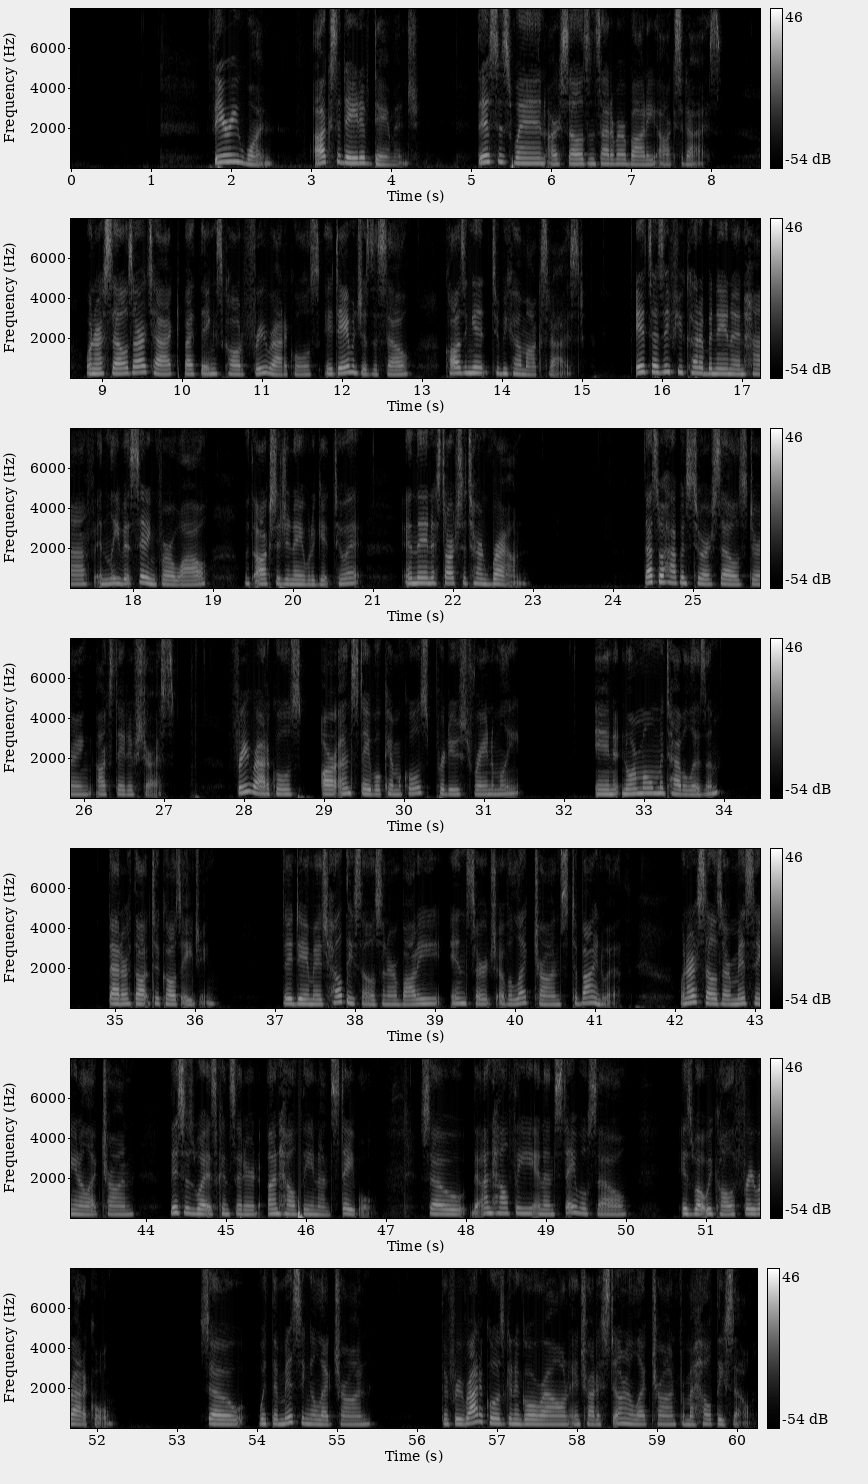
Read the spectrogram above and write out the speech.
Theory 1 Oxidative damage. This is when our cells inside of our body oxidize. When our cells are attacked by things called free radicals, it damages the cell, causing it to become oxidized. It's as if you cut a banana in half and leave it sitting for a while, with oxygen able to get to it, and then it starts to turn brown. That's what happens to our cells during oxidative stress. Free radicals are unstable chemicals produced randomly in normal metabolism that are thought to cause aging. They damage healthy cells in our body in search of electrons to bind with. When our cells are missing an electron, this is what is considered unhealthy and unstable. So, the unhealthy and unstable cell is what we call a free radical. So, with the missing electron, the free radical is going to go around and try to steal an electron from a healthy cell.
